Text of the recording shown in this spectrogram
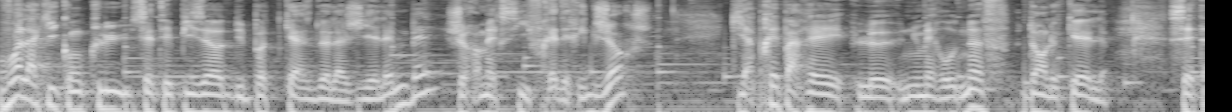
Voilà qui conclut cet épisode du podcast de la JLMB. Je remercie Frédéric Georges qui a préparé le numéro 9 dans lequel cet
